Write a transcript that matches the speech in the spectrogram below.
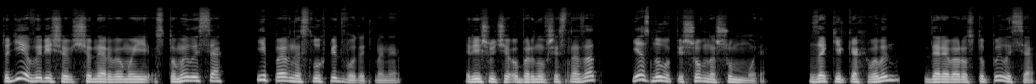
Тоді я вирішив, що нерви мої стомилися, і певне слух підводить мене. Рішуче обернувшись назад, я знову пішов на шум моря. За кілька хвилин дерева розтопилися,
